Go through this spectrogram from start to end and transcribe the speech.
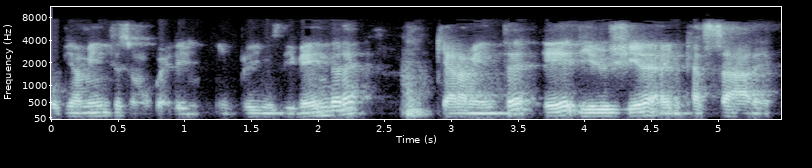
ovviamente sono quelle in primis di vendere, chiaramente, e di riuscire a incassare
